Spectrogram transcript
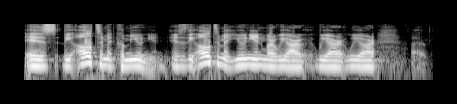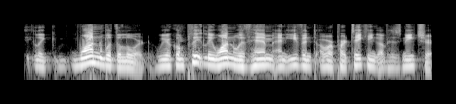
is the ultimate communion, is the ultimate union where we are we are we are like one with the Lord. We are completely one with Him and even are partaking of His nature.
